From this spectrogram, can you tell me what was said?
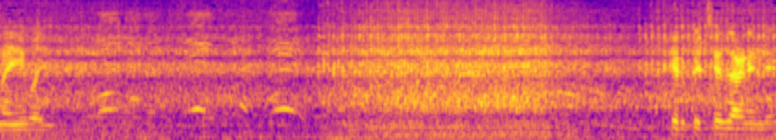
नहीं भाई। फिर पीछे जाने दे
